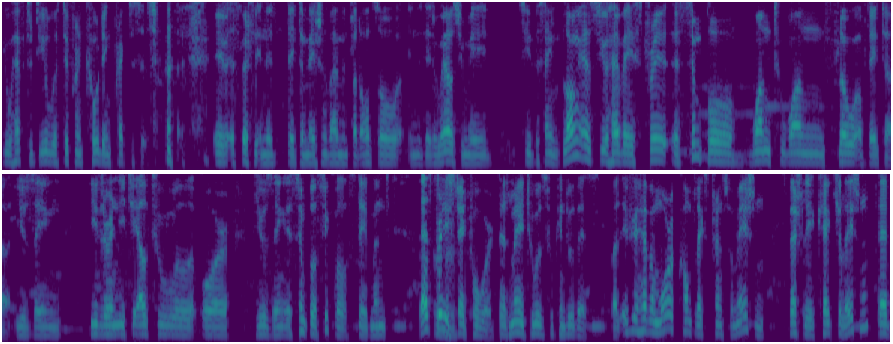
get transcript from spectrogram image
you have to deal with different coding practices, especially in a data mesh environment, but also in the data warehouse, you may see the same. As long as you have a, straight, a simple one-to-one flow of data using either an ETL tool or using a simple SQL statement, that's pretty mm-hmm. straightforward. There's many tools who can do this. But if you have a more complex transformation, especially a calculation, that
